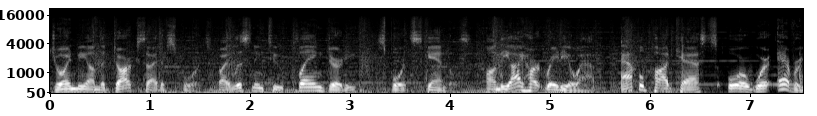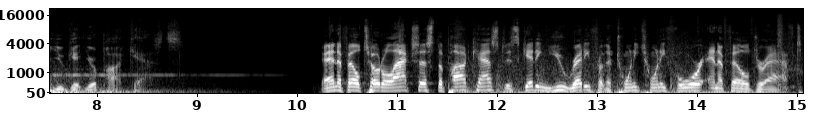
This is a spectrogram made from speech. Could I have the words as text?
Join me on the dark side of sports by listening to Playing Dirty Sports Scandals on the iHeartRadio app Apple Podcasts, or wherever you get your podcasts. NFL Total Access, the podcast, is getting you ready for the 2024 NFL Draft.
